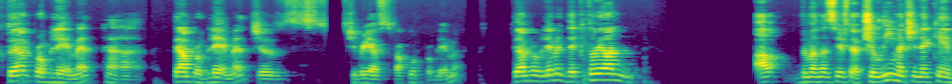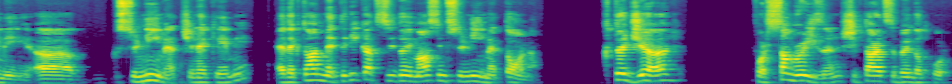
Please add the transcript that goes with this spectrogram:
këto janë problemet, këto janë problemet që qeveria s'ka kurrë probleme. Këto janë problemet dhe këto janë a domethënë si është qëllimet që ne kemi, ë uh, synimet që ne kemi, edhe këto janë metrikat si do i masim synimet tona. Këtë gjë for some reason shqiptarët s'e bëjnë dot kurrë.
